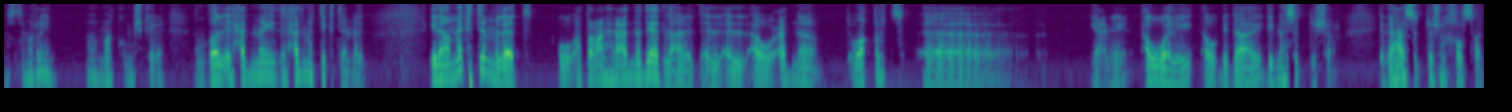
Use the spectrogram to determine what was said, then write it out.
مستمرين. ما ماكو مشكلة. نظل لحد ما لحد ما تكتمل. إذا ما اكتملت وطبعا إحنا عندنا deadline أو عندنا وقت آه يعني أولي أو بداية قلنا ست أشهر. إذا هاي ست أشهر خلصت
